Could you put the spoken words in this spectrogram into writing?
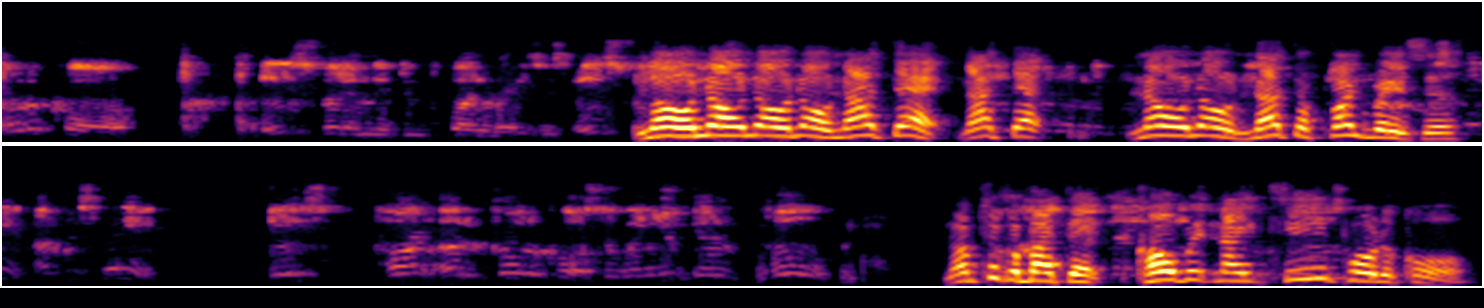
protocol is for them to do fundraisers. Is for No, no, no, no, not that, not that. for them to do No, no, not the I'm just saying, fundraiser. I'm just saying, it's part of the protocol. So when you invoke No, I'm talking about the COVID 19 protocol.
